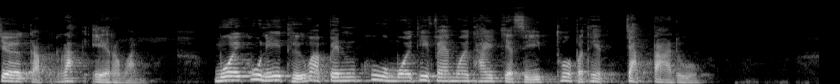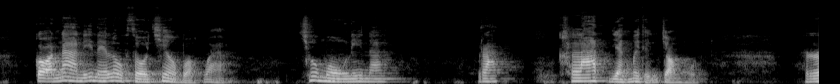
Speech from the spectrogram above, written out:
เจอกับรักเอราวันมวยคู่นี้ถือว่าเป็นคู่มวยที่แฟนมวยไทยเจ็ดสีทั่วประเทศจับตาดู ก่อนหน้านี้ในโลกโซเชียลบอกว่า ชั่วโมงนี้นะ รักคลาดยังไม่ถึงจอมโหด ร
